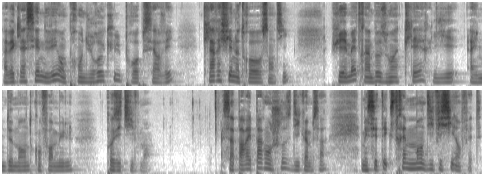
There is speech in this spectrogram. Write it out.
Avec la CNV, on prend du recul pour observer, clarifier notre ressenti, puis émettre un besoin clair lié à une demande qu'on formule positivement. Ça paraît pas grand chose dit comme ça, mais c'est extrêmement difficile en fait.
